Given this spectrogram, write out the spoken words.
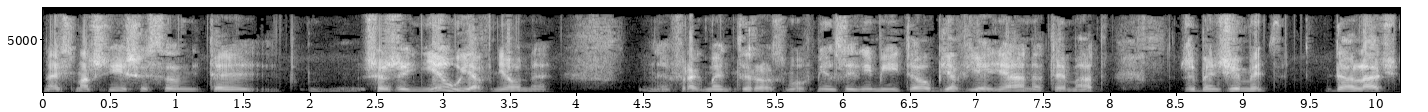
najsmaczniejsze są te szerzej nieujawnione fragmenty rozmów, między innymi te objawienia na temat, że będziemy dalać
